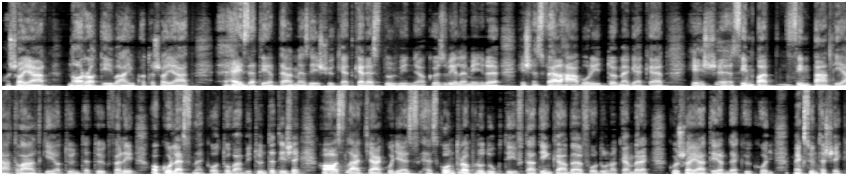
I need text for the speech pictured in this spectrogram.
a saját narratívájukat, a saját helyzetértelmezésüket keresztül vinni a közvéleményre, helyre, és ez felháborít tömegeket, és eh, szimpát, szimpátiát vált ki a tüntetők felé, akkor lesznek ott további tüntetések. Ha azt látják, hogy ez, ez kontraproduktív, tehát inkább elfordulnak emberek, akkor saját érdekük, hogy megszüntessék.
